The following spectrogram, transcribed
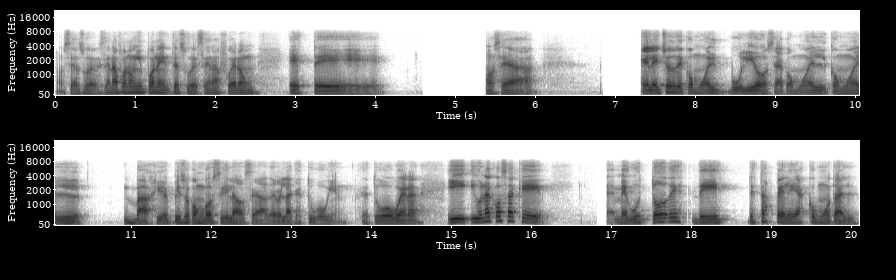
O sea, sus escenas fueron imponentes, sus escenas fueron, este, o sea, el hecho de cómo él bulió, o sea, cómo él, cómo él bajó el piso con Godzilla, o sea, de verdad que estuvo bien, estuvo buena. Y, y una cosa que, eh, me gustó de, de, de estas peleas como tal.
